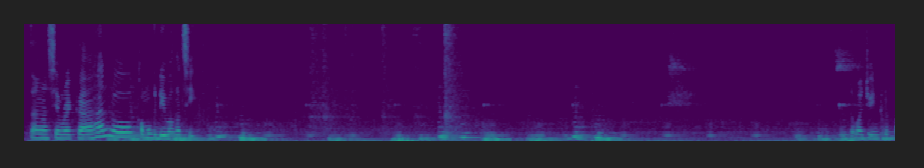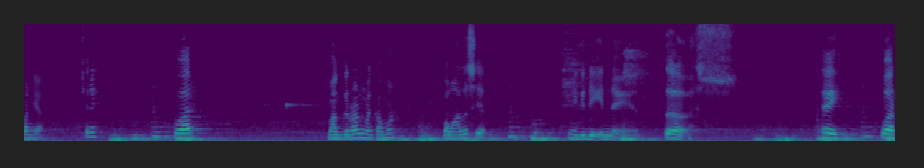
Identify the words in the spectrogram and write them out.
Kita ngasih mereka. Halo. Kamu gede banget sih majuin ke depan ya. Sini. Keluar. Mageran mereka mah. Pemales ya? Ini gedein nih. Terus hei keluar.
